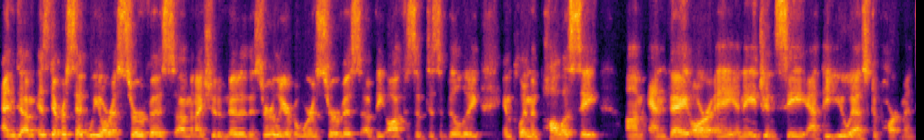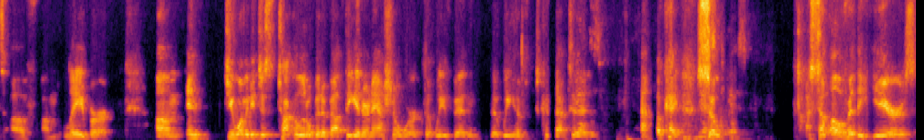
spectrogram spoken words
And um, as Deborah said, we are a service, um, and I should have noted this earlier, but we're a service of the Office of Disability Employment Policy, um, and they are a, an agency at the U.S. Department of um, Labor. Um, and do you want me to just talk a little bit about the international work that we've been that we have conducted? Yes. Yeah, okay, yes, so yes. so over the years,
